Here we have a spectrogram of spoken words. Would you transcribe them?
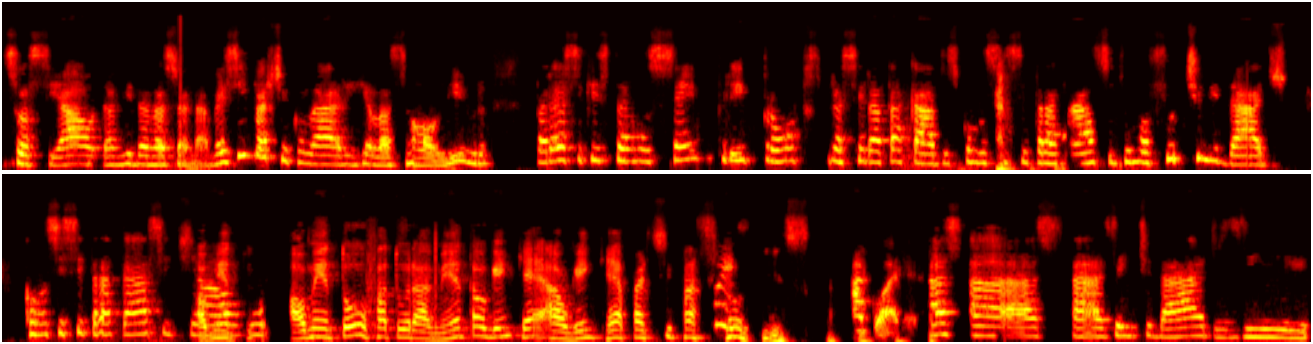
social, da vida nacional, mas, em particular, em relação ao livro, parece que estamos sempre prontos para ser atacados, como se se tratasse de uma futilidade, como se se tratasse de aumentou, algo. Aumentou o faturamento, alguém quer, alguém quer a participação nisso. Agora, as, as, as entidades e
